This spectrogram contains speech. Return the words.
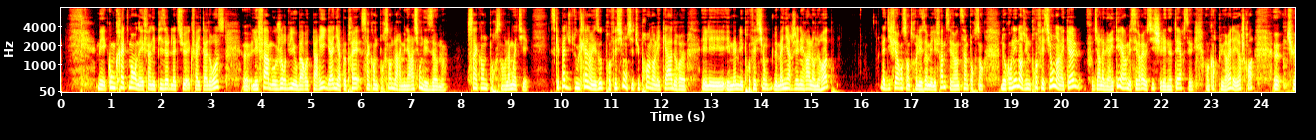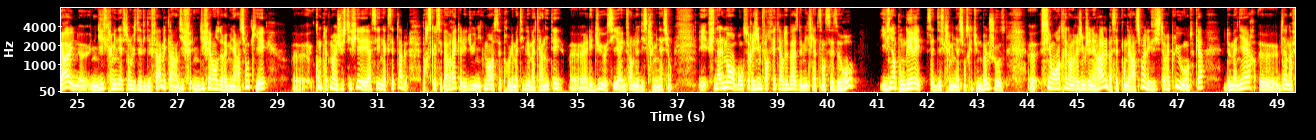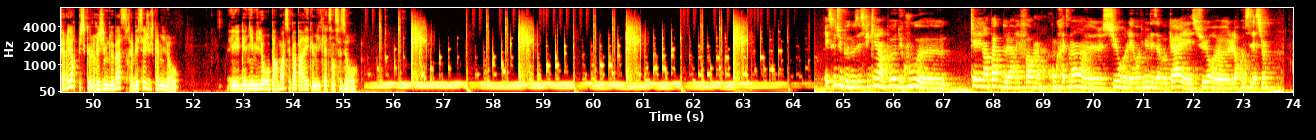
Mais concrètement, on avait fait un épisode là-dessus avec Faitadros, les femmes aujourd'hui au barreau de Paris gagnent à peu près 50% de la rémunération des hommes. 50%, la moitié. Ce qui n'est pas du tout le cas dans les autres professions. Si tu prends dans les cadres et même les professions de manière générale en Europe, la différence entre les hommes et les femmes, c'est 25%. Donc on est dans une profession dans laquelle, faut dire la vérité, hein, mais c'est vrai aussi chez les notaires, c'est encore plus vrai d'ailleurs, je crois, euh, tu as une, discrimination vis-à-vis des femmes et tu as un une différence de rémunération qui est euh, complètement injustifiée et assez inacceptable. Parce que c'est pas vrai qu'elle est due uniquement à cette problématique de maternité, euh, elle est due aussi à une forme de discrimination. Et finalement, bon, ce régime forfaitaire de base de 1416 euros, il vient pondérer cette discrimination, ce qui est une bonne chose. Euh, si on rentrait dans le régime général, bah, cette pondération, elle n'existerait plus, ou en tout cas de manière euh, bien inférieure, puisque le régime de base serait baissé jusqu'à 1000 euros. Et gagner 1000 euros par mois, c'est pas pareil que 1416 euros. Est-ce que tu peux nous expliquer un peu, du coup, euh, quel est l'impact de la réforme concrètement euh, sur les revenus des avocats et sur euh, leurs cotisations?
